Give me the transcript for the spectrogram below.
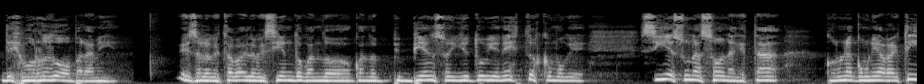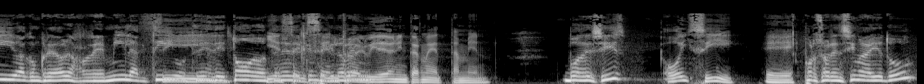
desbordó para mí. Eso es lo que estaba, lo que siento cuando, cuando pi- pienso en YouTube y en esto, es como que sí es una zona que está con una comunidad reactiva, con creadores remil activos, Sí, tenés de todo, y tenés es el gente centro del video en internet también. ¿Vos decís? Hoy sí. Eh, ¿Por sobre encima de YouTube?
